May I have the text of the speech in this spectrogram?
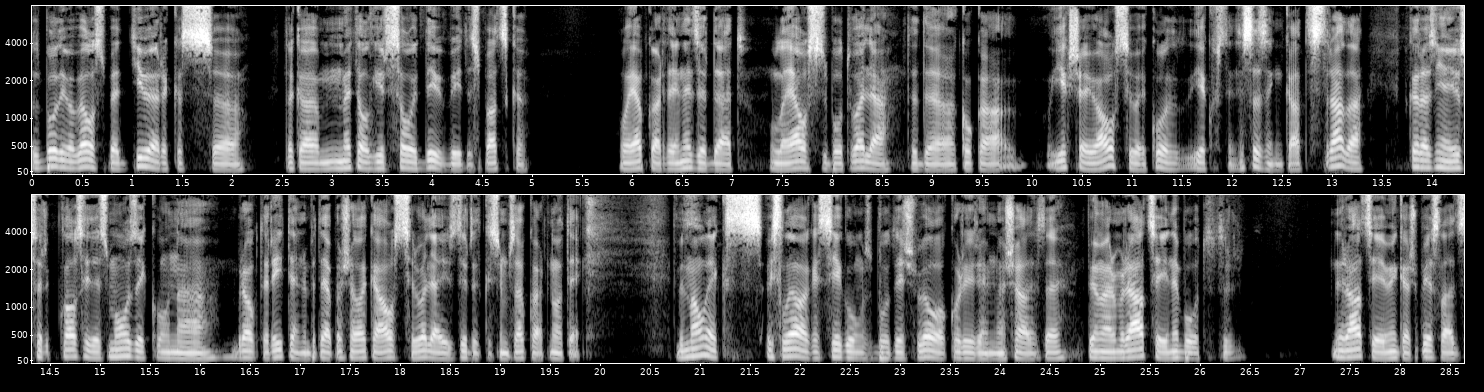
Tas būtībā velospēda ķivere, kas tā kā Metal Gear Solid 2 bija tas pats, ka, lai apkārtēji nedzirdētu, lai ausis būtu vaļā, tad kaut kā iekšējo ausi vai ko iekustināt. Es nezinu, kā tas strādā. Katrā ziņā jūs varat klausīties mūziku un uh, braukt ar riteni, bet tajā pašā laikā ausis ir vaļā, jūs dzirdat, kas jums apkārt notiek. Uh, Bet man liekas, vislielākais iegūms būtu tieši vēl kuriem no šāda. Te, piemēram, rācija nebūtu tur. Rācijai vienkārši pieslēdz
